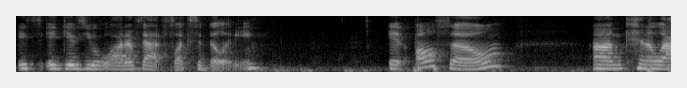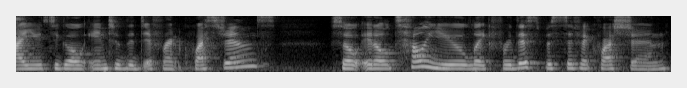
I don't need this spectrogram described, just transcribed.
it's, it gives you a lot of that flexibility. It also um, can allow you to go into the different questions. So it'll tell you, like for this specific question,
